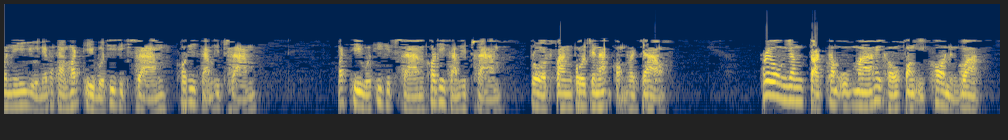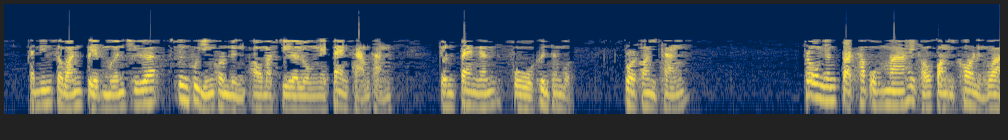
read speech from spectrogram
วันนี้อยู่ในพระธรรมมัทธิวบทที่สิบสามข้อที่สามสิบสามมัทธิวบทที่สิบสามข้อที่สามสิบสามโปรดฟังโภชนะของพระเจ้า พระองค์ยังตรัสคำอุปมาให้เขาฟังอีกข้อหนึ่งว่า ผ่นดินสวรรค์เปรียบเหมือนเชื้อ ซึ่งผู้หญิงคนหนึ่งเอามาเจือลงในแป้งสามถัง จนแป้งนั้นฟูขึ้นทั้งหมด โปรดฟังอีกครั้ง พระองค์ยังตรัสคำอุปมาให้เขาฟังอีกข้อหนึ่งว่า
